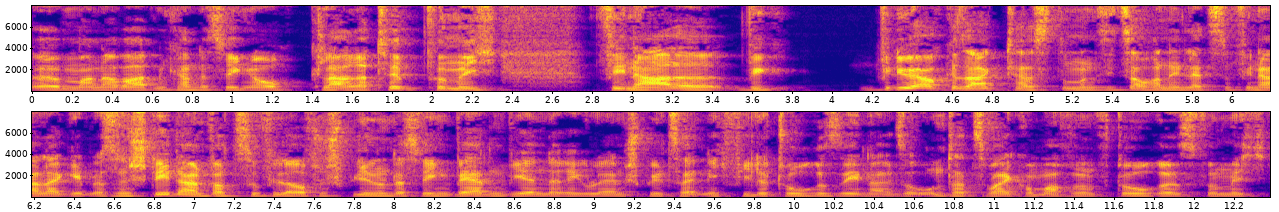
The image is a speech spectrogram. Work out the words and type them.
äh, man erwarten kann. Deswegen auch klarer Tipp für mich. Finale, wie wie du ja auch gesagt hast, und man sieht es auch an den letzten Finalergebnissen, steht einfach zu viel auf dem Spiel und deswegen werden wir in der regulären Spielzeit nicht viele Tore sehen. Also unter 2,5 Tore ist für mich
